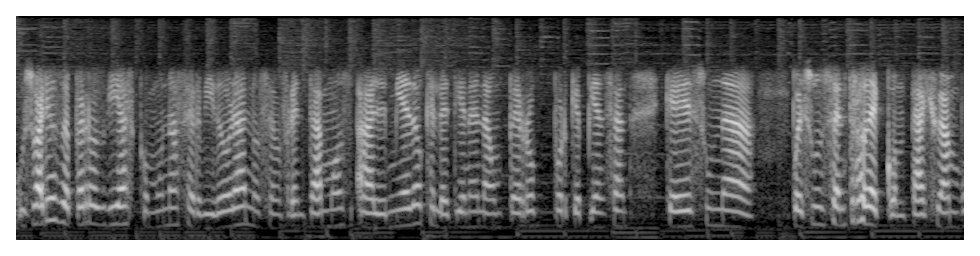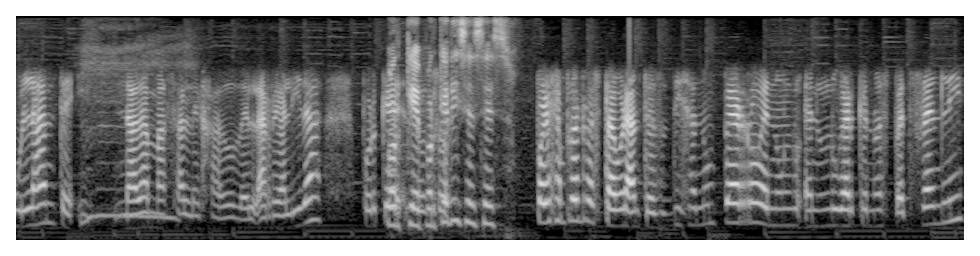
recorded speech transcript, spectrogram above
usuarios de perros guías como una servidora nos enfrentamos al miedo que le tienen a un perro porque piensan que es una pues un centro de contagio ambulante y mm. nada más alejado de la realidad. Porque ¿Por qué? ¿Por qué dices eso? Por ejemplo, en restaurantes dicen un perro en un, en un lugar que no es pet friendly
